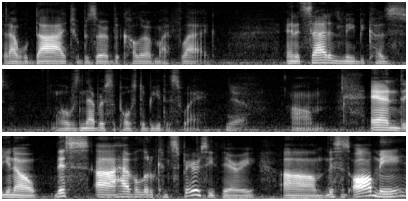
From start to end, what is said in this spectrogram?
that I will die to preserve the color of my flag. And it saddens me because well, it was never supposed to be this way. Yeah. Um, and you know, this uh, I have a little conspiracy theory. Um, this is all me.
